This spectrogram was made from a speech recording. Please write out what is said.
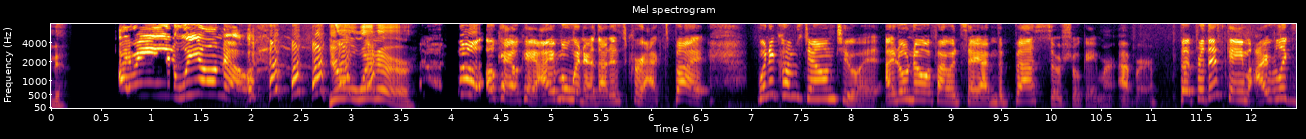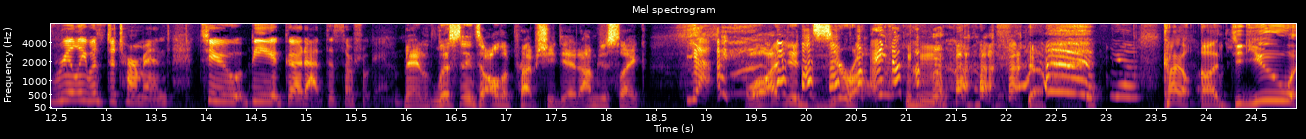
mean? I mean we all know You're a winner. Well, okay okay I am a winner that is correct but when it comes down to it I don't know if I would say I'm the best social gamer ever but for this game I like really was determined to be good at the social game Man, listening to all the prep she did, I'm just like, yeah well, I did zero. yeah. Kyle, uh, did you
